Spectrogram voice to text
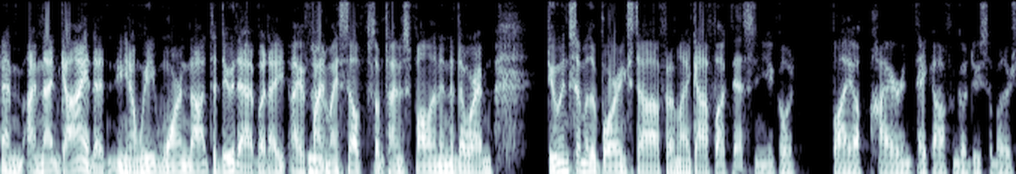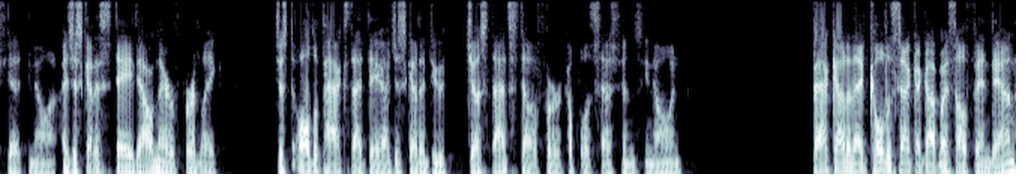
I'm I'm that guy that you know we warned not to do that, but I I find Yeah. myself sometimes falling into the where I'm doing some of the boring stuff, and I'm like, ah, fuck this, and you go fly up higher and take off and go do some other shit. You know, I just got to stay down there for like just all the packs that day. I just got to do just that stuff for a couple of sessions, you know, and back out of that cul-de-sac I got myself in, Dan.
